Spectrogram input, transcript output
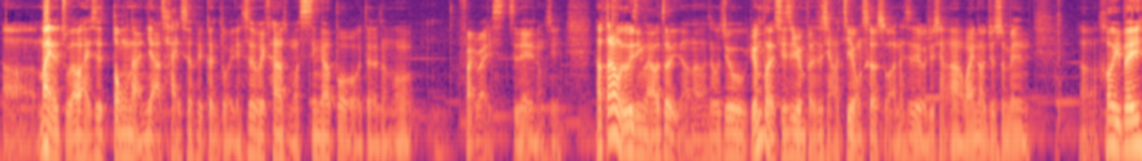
呃，卖的主要还是东南亚菜色会更多一点，是会看到什么 Singapore 的什么。Fried rice 之类的东西，然后当然我都已经来到这里了，然后就原本其实原本是想要借用厕所啊，但是我就想啊，why not 就顺便呃喝一杯，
